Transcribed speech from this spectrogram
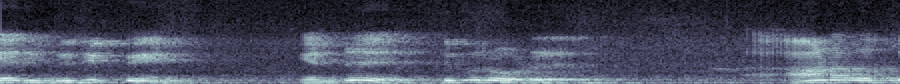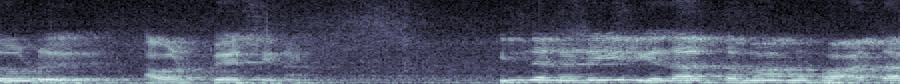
ஏறி மிதிப்பேன் என்று திமிரோடு ஆணவத்தோடு அவன் பேசினான். இந்த நிலையில் யதார்த்தமாக பார்த்தா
